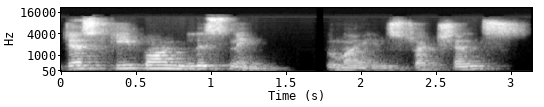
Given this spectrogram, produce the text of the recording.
Just keep on listening to my instructions.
